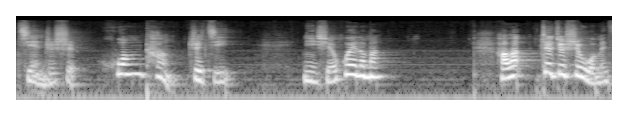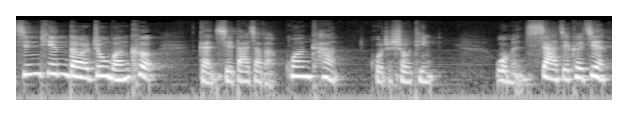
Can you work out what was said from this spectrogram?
简直是荒唐至极。你学会了吗？好了，这就是我们今天的中文课。感谢大家的观看或者收听，我们下节课见。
